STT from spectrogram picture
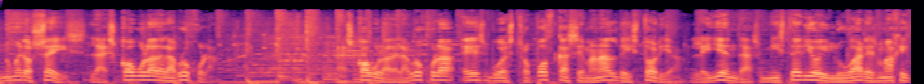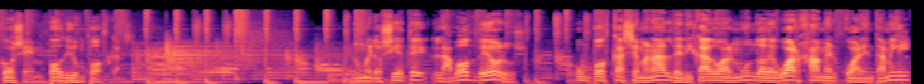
Número 6. La Escóbula de la Brújula. La Escóbula de la Brújula es vuestro podcast semanal de historia, leyendas, misterio y lugares mágicos en Podium Podcast. Número 7. La Voz de Horus, un podcast semanal dedicado al mundo de Warhammer 40.000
